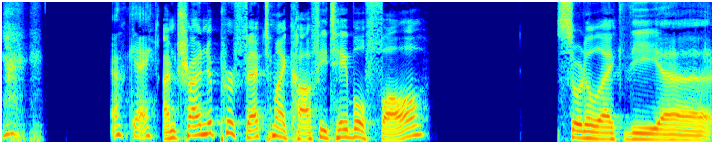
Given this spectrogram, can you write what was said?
okay, I'm trying to perfect my coffee table fall. Sort of like the uh,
